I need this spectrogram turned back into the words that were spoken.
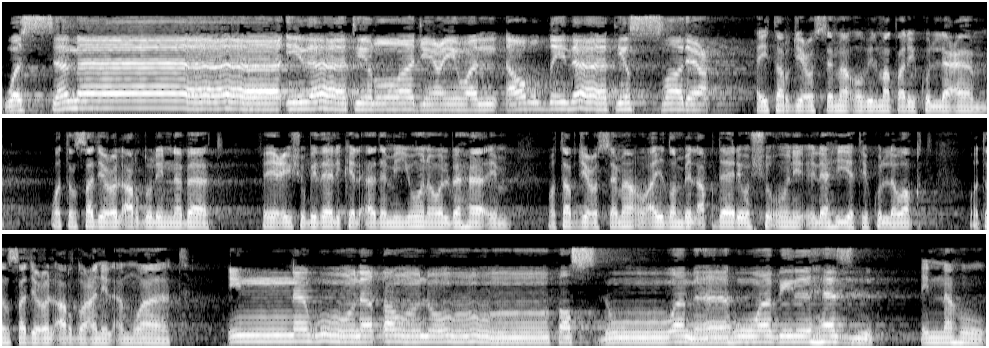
والسماء ذات الرجع والأرض ذات الصدع. أي ترجع السماء بالمطر كل عام وتنصدع الأرض للنبات فيعيش بذلك الآدميون والبهائم وترجع السماء أيضا بالأقدار والشؤون الإلهية كل وقت. وتنصدع الأرض عن الأموات. إنه لقول فصل وما هو بالهزل. إنه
